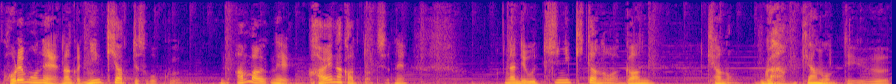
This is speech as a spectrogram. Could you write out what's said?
これもね、なんか人気あってすごく、あんまね、買えなかったんですよね。なんで、うちに来たのはガンキャノン。ガンキャノンっていう、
